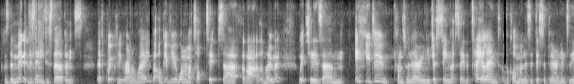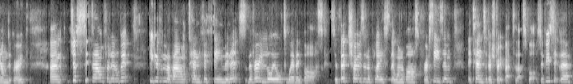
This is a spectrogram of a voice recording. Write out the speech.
because the minute there's any disturbance, they've quickly run away. But I'll give you one of my top tips uh, for that at the moment, which is um, if you do come to an area and you've just seen, let's say, the tail end of a common lizard disappearing into the undergrowth, um, just sit down for a little bit. If you give them about 10, 15 minutes, they're very loyal to where they bask. So if they've chosen a place they want to bask for a season, they tend to go straight back to that spot. So if you sit there,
